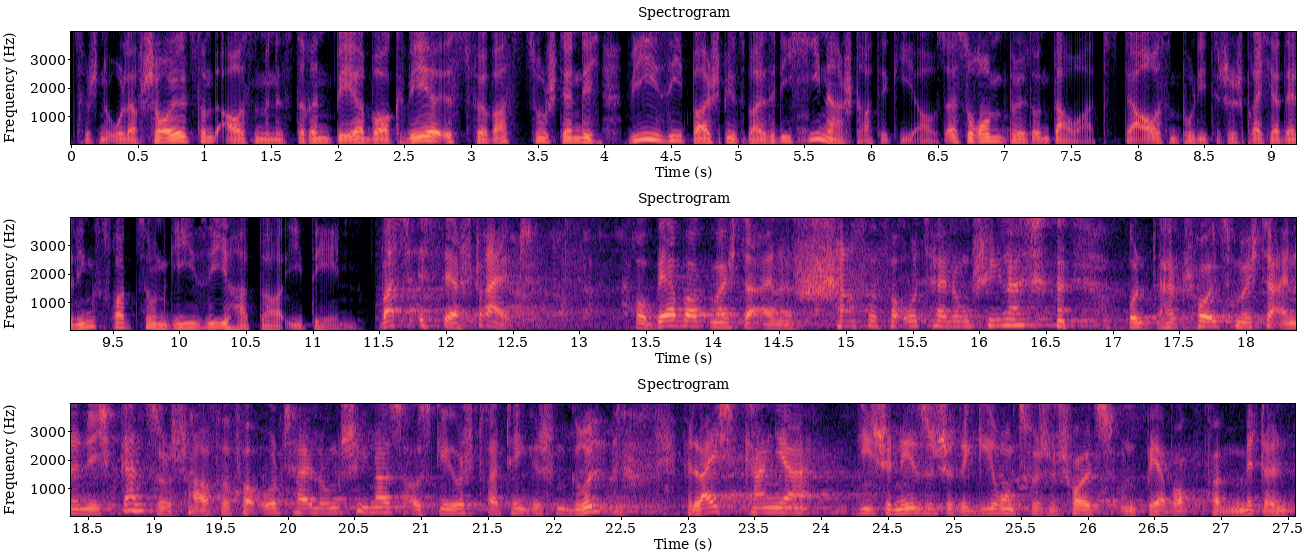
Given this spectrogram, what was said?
zwischen Olaf Scholz und Außenministerin Baerbock. Wer ist für was zuständig? Wie sieht beispielsweise die China-Strategie aus? Es rumpelt und dauert. Der außenpolitische Sprecher der Linksfraktion Gysi hat da Ideen. Was ist der Streit? Frau Baerbock möchte eine scharfe Verurteilung Chinas und Herr Scholz möchte eine nicht ganz so scharfe Verurteilung Chinas aus geostrategischen Gründen. Vielleicht kann ja die chinesische Regierung zwischen Scholz und Baerbock vermitteln.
